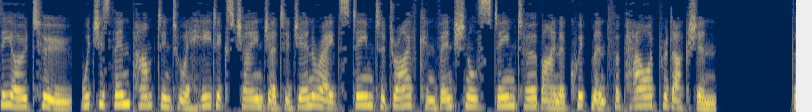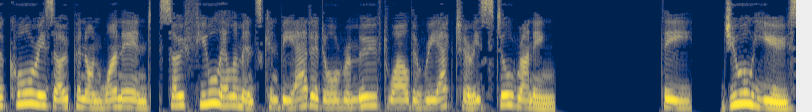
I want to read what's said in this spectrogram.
CO2, which is then pumped into a heat exchanger to generate steam to drive conventional steam turbine equipment for power production. The core is open on one end, so fuel elements can be added or removed while the reactor is still running. The dual-use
